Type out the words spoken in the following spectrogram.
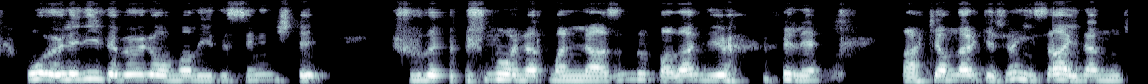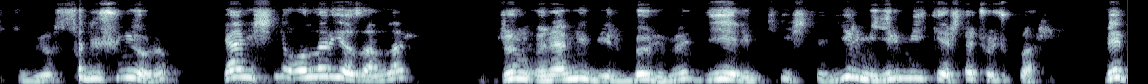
o öyle değil de böyle olmalıydı. Senin işte şurada şunu oynatman lazımdı falan diye böyle ahkamlar kesiyor. İnsan aydan not tutuluyor. Düşünüyorum. Yani şimdi onları yazanlar önemli bir bölümü diyelim ki işte 20-22 yaşta çocuklar ve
